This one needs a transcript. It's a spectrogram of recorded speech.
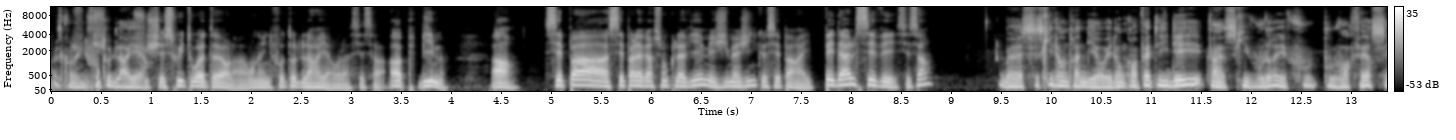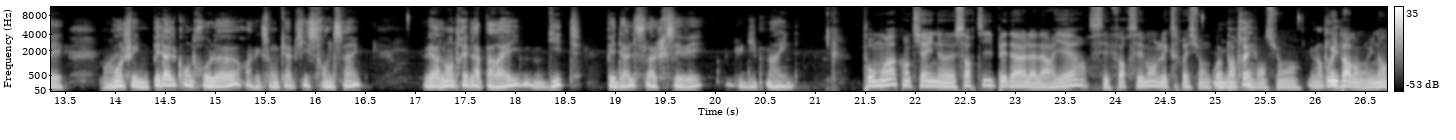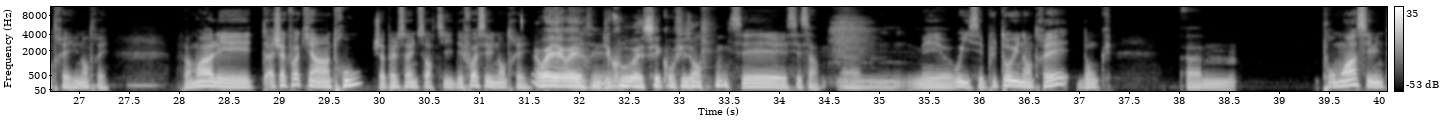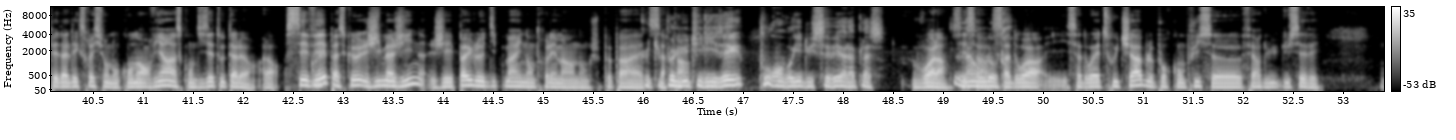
Parce qu'on a une je- photo de je l'arrière. suis chez Sweetwater là, on a une photo de l'arrière, voilà, c'est ça. Hop, bim. Ah, c'est pas c'est pas la version clavier, mais j'imagine que c'est pareil. Pédale CV, c'est ça? Bah, c'est ce qu'il est en train de dire. Oui. Donc en fait, l'idée, enfin, ce qu'il voudrait pouvoir faire, c'est Ouais. brancher une pédale contrôleur avec son câble 635 vers l'entrée de l'appareil, dite pédale slash CV du DeepMind. Pour moi, quand il y a une sortie pédale à l'arrière, c'est forcément de l'expression, quoi, Une par entrée. convention. hein. Une entrée. Oui, pardon, une entrée, une entrée. Enfin, moi, les... à chaque fois qu'il y a un trou, j'appelle ça une sortie. Des fois, c'est une entrée. Ouais. C'est- Du coup, ouais, c'est confusant. C'est c'est ça. Euh, mais euh, oui, c'est plutôt une entrée. Donc, euh, pour moi, c'est une pédale d'expression. Donc, on en revient à ce qu'on disait tout à l'heure. Alors, CV, Ouais. parce que j'imagine, j'ai pas eu le DeepMind entre les mains, donc je peux pas être que tu certain. peux l'utiliser pour envoyer du CV à la place. Voilà, c'est ça. Ça doit, ça doit être switchable pour qu'on puisse euh, faire du, du CV.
